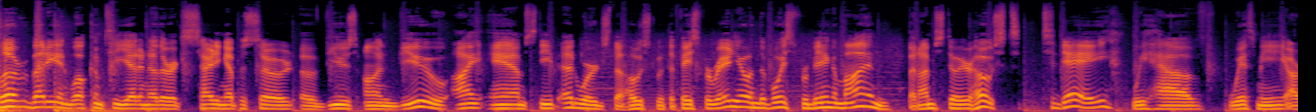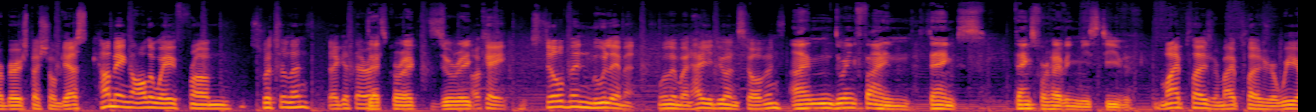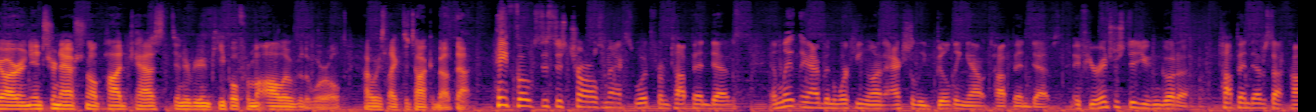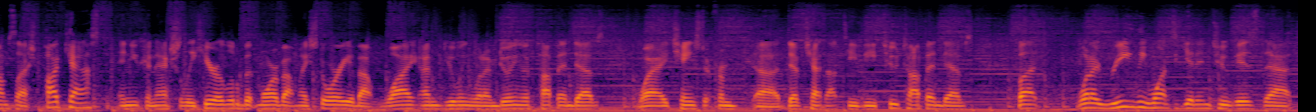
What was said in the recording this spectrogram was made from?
Hello, everybody, and welcome to yet another exciting episode of Views on Vue. I am Steve Edwards, the host with the face for radio and the voice for being a mime, but I'm still your host. Today, we have with me our very special guest coming all the way from Switzerland. Did I get that right? That's correct, Zurich. Okay, Sylvan Muleman. Muleman, how you doing, Sylvan? I'm doing fine, thanks. Thanks for having me, Steve. My pleasure. My pleasure. We are an international podcast interviewing people from all over the world. I always like to talk about that. Hey, folks, this is Charles Max Wood from Top End Devs. And lately I've been working on actually building out Top End Devs. If you're interested, you can go to topenddevs.com slash podcast and you can actually hear a little bit more about my story, about why I'm doing what I'm doing with Top End Devs, why I changed it from uh, devchat.tv to Top End Devs. But what I really want to get into is that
